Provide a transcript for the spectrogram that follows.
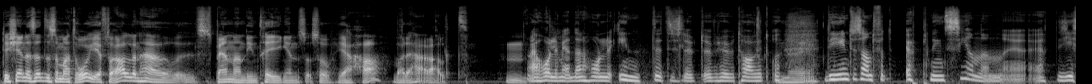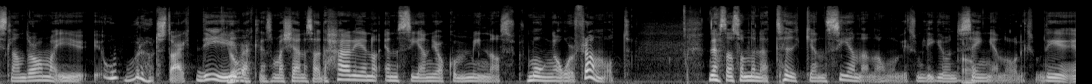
det kändes inte som att, oj, efter all den här spännande intrigen så, så jaha, var det här allt? Mm. Jag håller med, den håller inte till slut överhuvudtaget. Och Nej. det är intressant för att öppningsscenen, eh, ett gisslandrama, är ju oerhört starkt. Det är ju Ja. verkligen som man känner så här, det här är en- en scen jag kommer minnas många år framåt. Nästan som den här Taken-scenen när hon liksom ligger under Ja. sängen. Och liksom, det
